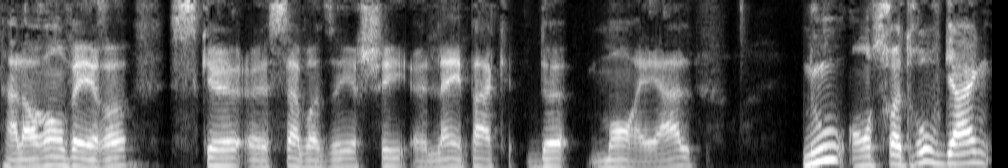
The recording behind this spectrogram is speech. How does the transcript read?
Alors, on verra ce que euh, ça va dire chez euh, l'Impact de Montréal. Nous, on se retrouve, gang,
